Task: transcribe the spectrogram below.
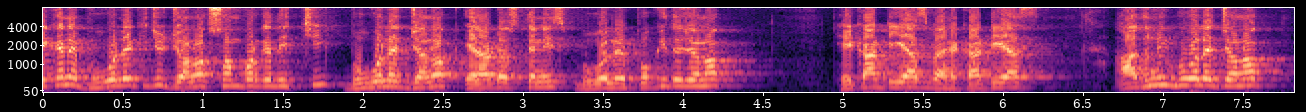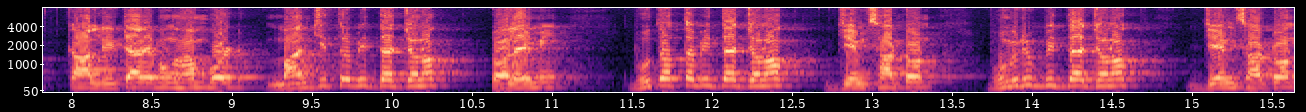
এখানে ভূগোলের কিছু জনক সম্পর্কে দিচ্ছি। ভূগোলের জনক এরাটোস্তেনিস ভূগোলের প্রকৃত জনক হেকাটিয়াস বা হেকাটিয়াস, আধুনিক ভূগোলের জনক কার্ল লিটার এবং হামবোল্ড, মানচিত্রবিদ্যার জনক টলেমি, ভূতত্ত্ববিদ্যার জনক জেমস হাটন, ভূমিরূপবিদ্যার জনক জেমস হাটন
